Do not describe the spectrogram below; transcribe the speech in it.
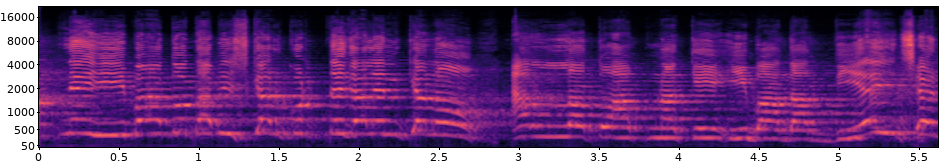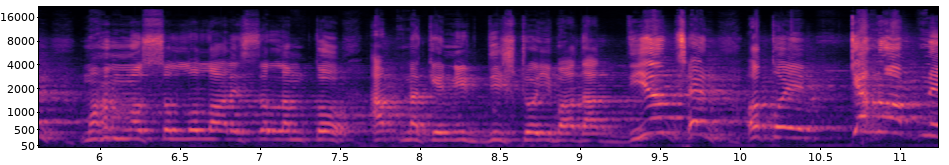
আপনি ইবাদত আবিষ্কার করতে গেলেন কেন? আল্লাহ তো আপনাকে ইবাদত দিয়েইছেন। মোহাম্মদ সাল্লাহ আলি সাল্লাম তো আপনাকে নির্দিষ্ট ইবাদত দিয়েছেন। অতএব কেন আপনি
